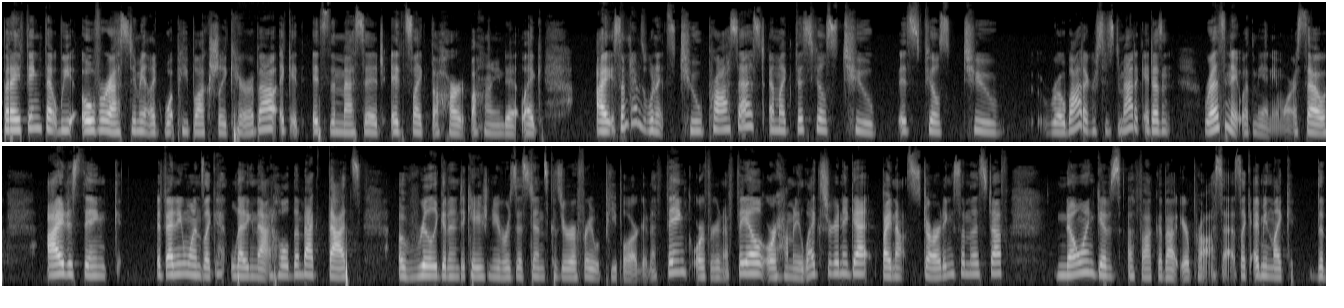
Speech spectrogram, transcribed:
But I think that we overestimate like what people actually care about. Like it, it's the message, it's like the heart behind it. Like I sometimes when it's too processed, I'm like, this feels too it feels too robotic or systematic. It doesn't resonate with me anymore. So I just think if anyone's like letting that hold them back, that's a really good indication of resistance because you're afraid what people are going to think or if you're going to fail or how many likes you're going to get by not starting some of this stuff. No one gives a fuck about your process. Like, I mean, like the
